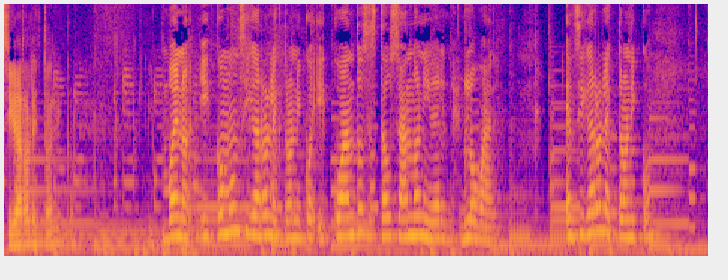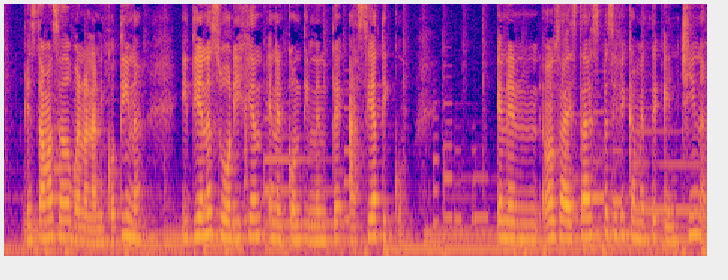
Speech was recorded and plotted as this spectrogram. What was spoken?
cigarro electrónico. Bueno, ¿y cómo un cigarro electrónico y cuánto se está usando a nivel global? El cigarro electrónico está basado, bueno, en la nicotina y tiene su origen en el continente asiático en el, o sea, está específicamente en China,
